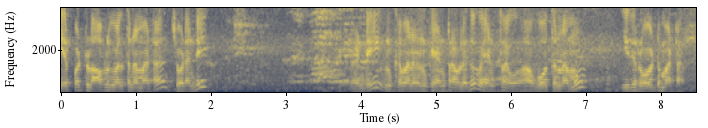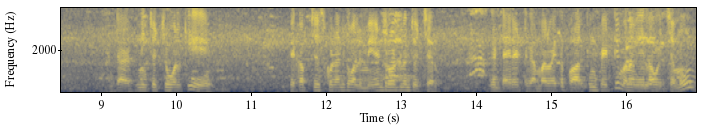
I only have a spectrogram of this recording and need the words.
ఎయిర్పోర్ట్ లోపలికి వెళ్తున్నమాట చూడండి. రండి. ఇంకా మనం ఇంకా ఎంటర్ అవ్వలేదు. ఎంటర్ అవ్వబోతున్నాము. ఇది రోడ్డు మాట. అంటే అటు నుంచి వచ్చే వాళ్ళకి పికప్ చేసుకోవడానికి వాళ్ళు మెయిన్ రోడ్ నుంచి వచ్చారు. ఇంకా డైరెక్ట్గా మనమైతే పార్కింగ్ పెట్టి మనం ఇలా వచ్చాము.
